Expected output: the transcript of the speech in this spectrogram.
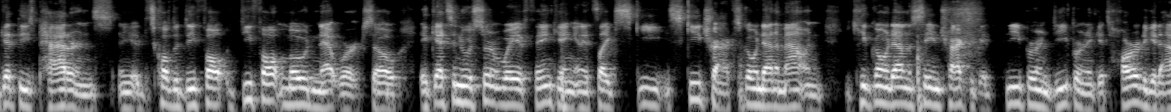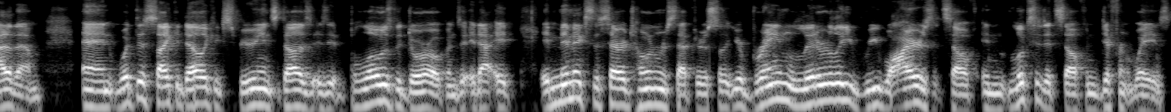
get these patterns. It's called the default default mode network. So it gets into a certain way of thinking and it's like ski ski tracks going down a mountain. You keep going down the same track to get deeper and deeper and it gets harder to get out of them. And what this psychedelic experience does is it blows the door opens. It it it mimics the serotonin receptors so that your brain literally rewires itself and looks at itself in different ways.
